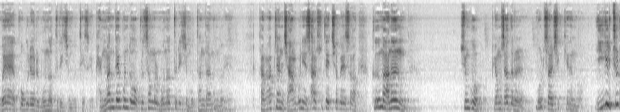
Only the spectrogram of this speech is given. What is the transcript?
왜 고구려를 무너뜨리지 못했어요? 백만 대군도 그 성을 무너뜨리지 못한다는 거예요. 강갑찬 장군이 살수대첩에서 그 많은 중국 병사들을 몰살시키는 거 이길 줄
